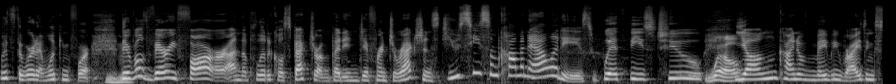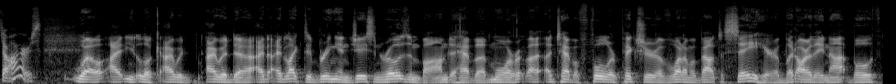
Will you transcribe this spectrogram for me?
what's the word I'm looking for? Mm-hmm. They're both very far on the political spectrum, but in different directions. Do you see some commonalities with these two well, young, kind of maybe rising stars? Well, I, look, I would, I would, uh, I'd, I'd, like to bring in Jason Rosenbaum to have a more, uh, to have a fuller picture of what I'm about to say here. But are they not both?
